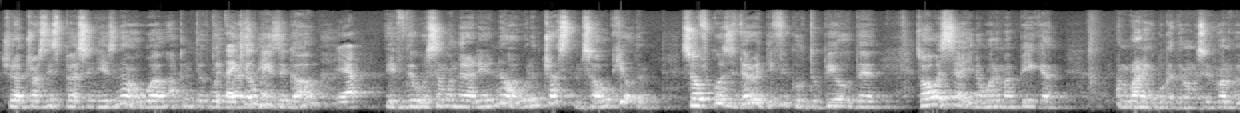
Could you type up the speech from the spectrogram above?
should I trust this person? Yes, no. Well, up until Would they kill 10,000 me? years ago, Yep. if there was someone that I didn't know, I wouldn't trust them, so I would kill them. So of course, it's very difficult to build the. So I always say, you know, one of my big, uh, I'm writing a book at the moment, so one of the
